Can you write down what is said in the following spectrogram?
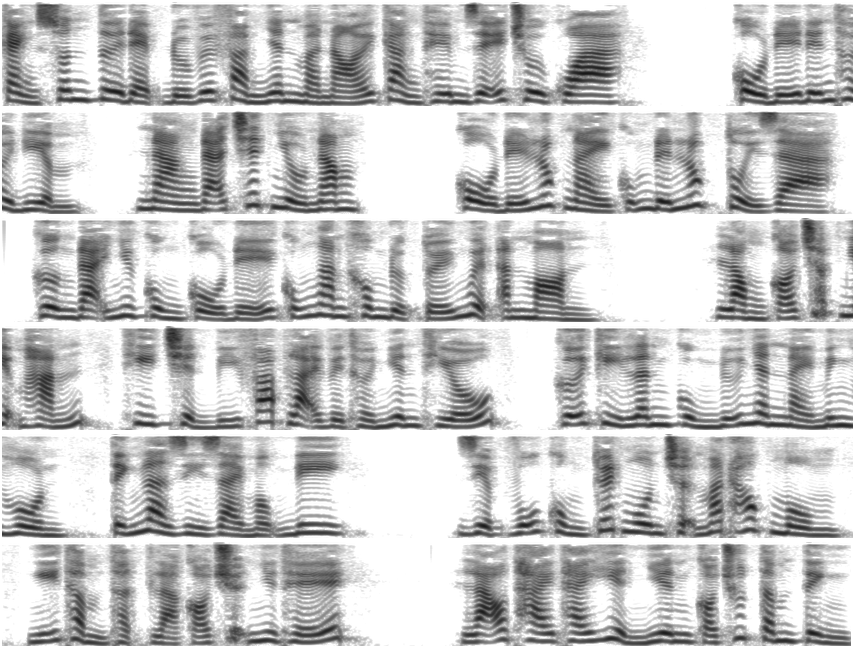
cảnh xuân tươi đẹp đối với phàm nhân mà nói càng thêm dễ trôi qua. Cổ đế đến thời điểm, nàng đã chết nhiều năm. Cổ đế lúc này cũng đến lúc tuổi già, cường đại như cùng cổ đế cũng ngăn không được tuế nguyệt ăn mòn. Lòng có chấp niệm hắn, thi triển bí pháp lại về thời niên thiếu, cưỡi kỳ lân cùng nữ nhân này minh hồn, tính là gì giải mộng đi. Diệp Vũ cùng Tuyết Ngôn trợn mắt hốc mồm, nghĩ thầm thật là có chuyện như thế. Lão Thái Thái hiển nhiên có chút tâm tình,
